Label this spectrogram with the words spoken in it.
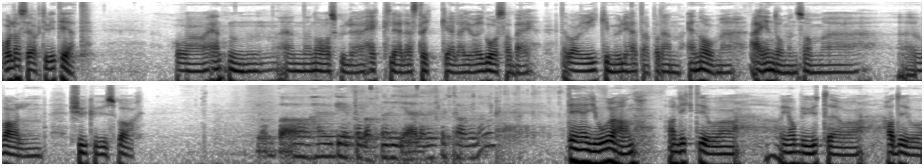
holde seg i aktivitet. Og enten en nå skulle hekle eller strikke eller gjøre gårdsarbeid. Det var rike muligheter på den enorme eiendommen som uh, Valen sykehus var. Jobba Hauge på gartneriet eller i frukthagen, eller? Det gjorde han. Han likte jo å, jobbe ute og hadde jo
